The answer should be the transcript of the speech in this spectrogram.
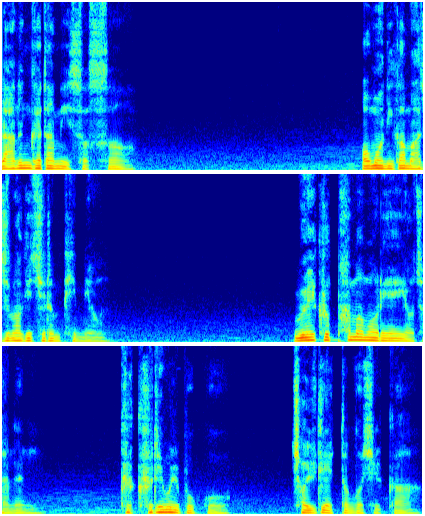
라는 괴담이 있었어. 어머니가 마지막에 지른 비명. 왜 그 파마머리의 여자는 그 그림을 보고 절규했던 것일까?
